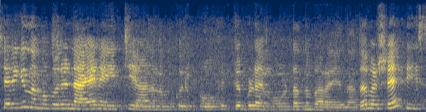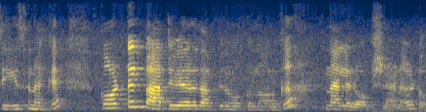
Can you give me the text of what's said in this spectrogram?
ശരിക്കും നമുക്കൊരു നയൻ എയ്റ്റി ആണ് നമുക്കൊരു പ്രോഫിറ്റബിൾ എമൗണ്ട് എന്ന് പറയുന്നത്. പക്ഷേ ഈ സീസണൊക്കെ കോട്ടൺ പാർട്ടി വെയർ തപ്പി നോക്കുന്നവർക്ക് നല്ലൊരു ഓപ്ഷനാണ് കേട്ടോ.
